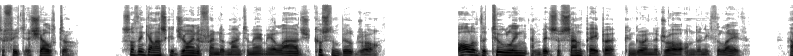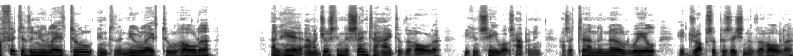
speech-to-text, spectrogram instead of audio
to fit a shelf to so I think I'll ask a joiner friend of mine to make me a large custom-built drawer. All of the tooling and bits of sandpaper can go in the drawer underneath the lathe. I've fitted the new lathe tool into the new lathe tool holder and here I'm adjusting the centre height of the holder. You can see what's happening. As I turn the knurled wheel it drops the position of the holder.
